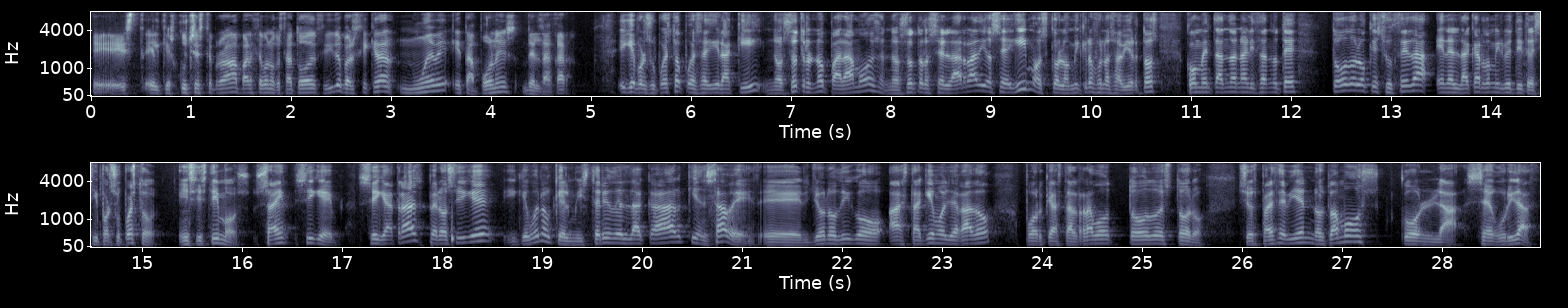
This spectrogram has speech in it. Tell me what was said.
eh, este- el que escuche este programa parece bueno que está todo decidido, pero es que quedan nueve etapones del Dakar. Y que por supuesto puedes seguir aquí. Nosotros no paramos, nosotros en la radio seguimos con los micrófonos abiertos, comentando, analizándote todo lo que suceda en el Dakar 2023. Y por supuesto, insistimos, Sainz sigue, sigue atrás, pero sigue. Y que bueno, que el misterio del Dakar, quién sabe. Eh, yo no digo hasta aquí hemos llegado, porque hasta el rabo todo es toro. Si os parece bien, nos vamos con la seguridad.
